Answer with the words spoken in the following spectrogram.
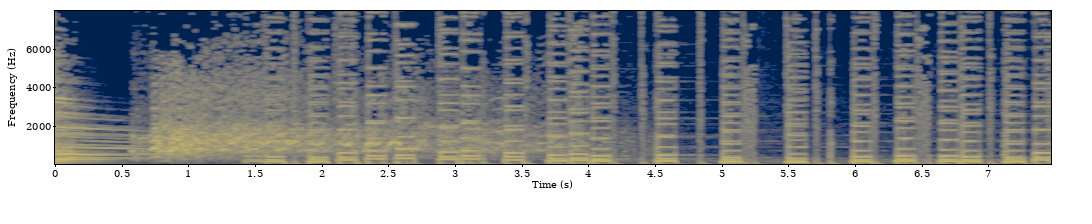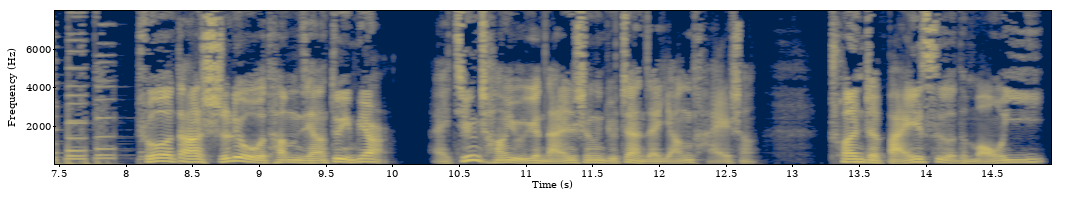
说大石榴他们家对面哎，经常有一个男生就站在阳台上，穿着白色的毛衣，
